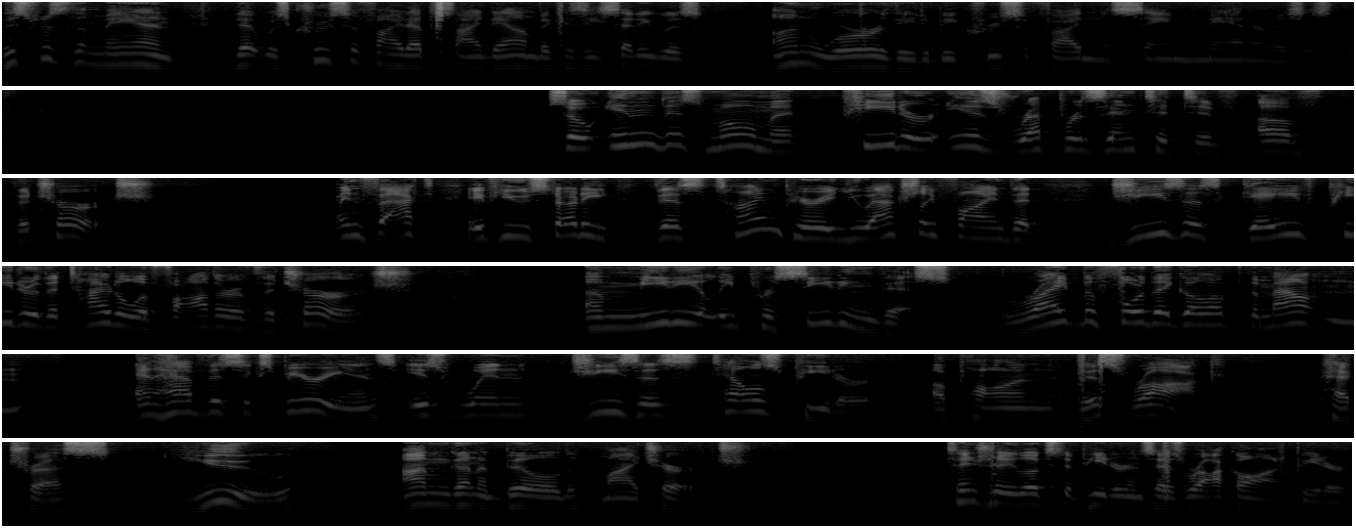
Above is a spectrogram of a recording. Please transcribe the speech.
This was the man that was crucified upside down because he said he was unworthy to be crucified in the same manner So, in this moment, Peter is representative of the church. In fact, if you study this time period, you actually find that Jesus gave Peter the title of Father of the Church immediately preceding this. Right before they go up the mountain and have this experience, is when Jesus tells Peter, Upon this rock, Petros, you, I'm going to build my church essentially looks at Peter and says, Rock on, Peter.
